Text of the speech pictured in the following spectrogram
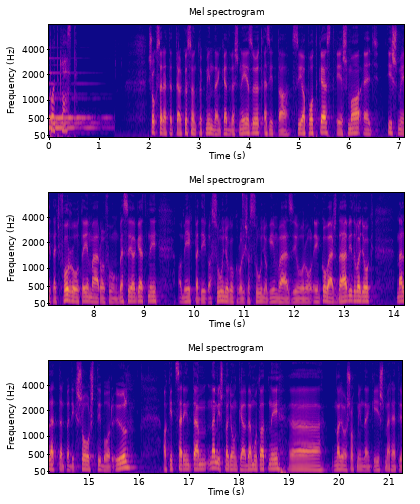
Podcast! Sok szeretettel köszöntök minden kedves nézőt, ez itt a Szia Podcast, és ma egy ismét egy forró témáról fogunk beszélgetni, a mégpedig a szúnyogokról és a szúnyog invázióról. Én Kovács Dávid vagyok, mellettem pedig Sós Tibor ül, akit szerintem nem is nagyon kell bemutatni, nagyon sok mindenki ismerheti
